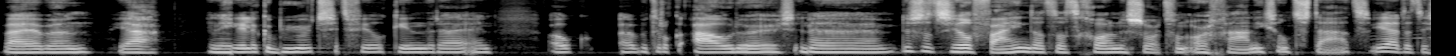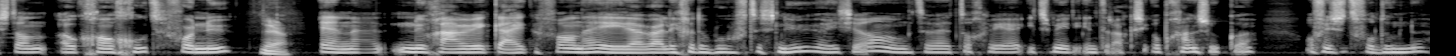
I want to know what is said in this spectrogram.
Wij hebben ja, een heerlijke buurt met veel kinderen en ook betrokken ouders. Uh, dus dat is heel fijn dat dat gewoon een soort van organisch ontstaat. Ja, dat is dan ook gewoon goed voor nu. Ja. En uh, nu gaan we weer kijken van, hé, hey, waar liggen de behoeftes nu, weet je wel? Dan moeten we toch weer iets meer die interactie op gaan zoeken. Of is het voldoende?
